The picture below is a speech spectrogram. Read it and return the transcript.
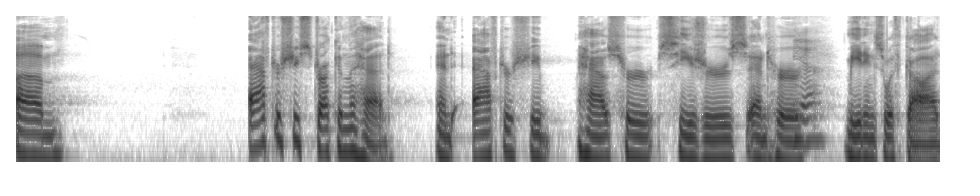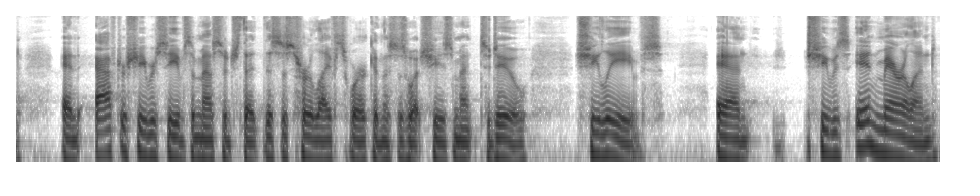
Um, after she's struck in the head and after she has her seizures and her Yeah. meetings with God, and after she receives a message that this is her life's work and this is what she's meant to do, she leaves. And she was in Maryland,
